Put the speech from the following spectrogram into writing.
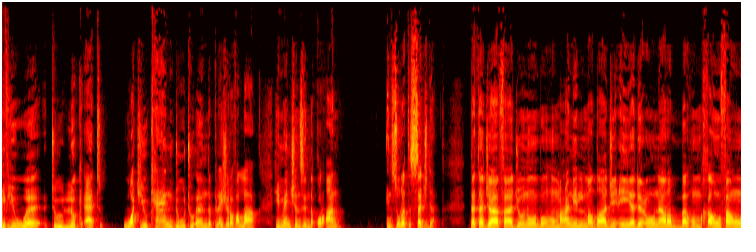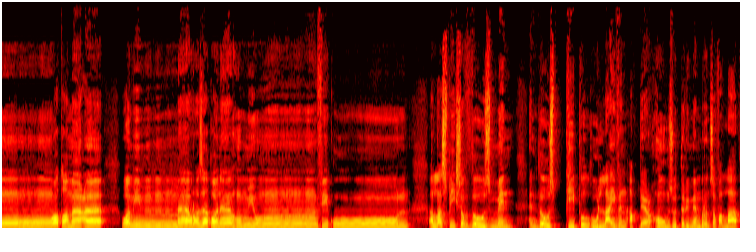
if you were to look at what you can do to earn the pleasure of Allah, He mentions in the Quran, in Surah Al-Sajdah, تتجافى جنوبهم عن المضاجع يدعون ربهم خوفا وطمعا ومما رزقناهم ينفقون Allah speaks of those men and those people who liven up their homes with the remembrance of Allah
